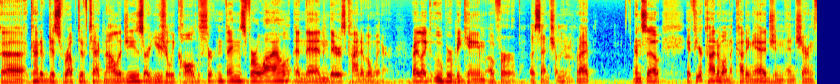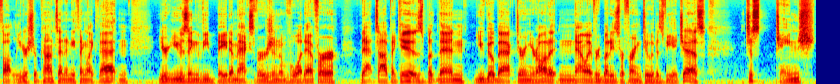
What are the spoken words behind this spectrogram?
uh, kind of disruptive technologies are usually called certain things for a while, and then there's kind of a winner, right? Like Uber became a verb essentially, right? And so, if you're kind of on the cutting edge and, and sharing thought leadership content, anything like that, and you're using the Betamax version of whatever that topic is, but then you go back during your audit and now everybody's referring to it as VHS, just change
